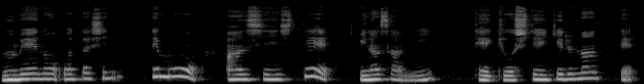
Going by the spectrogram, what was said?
無名の私でも安心して皆さんに提供していけるなって、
